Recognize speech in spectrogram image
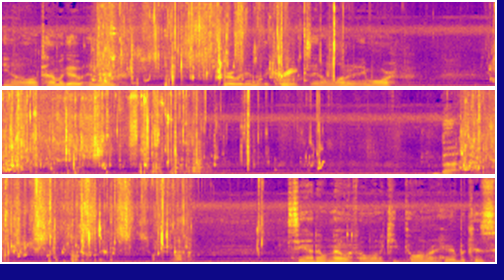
you know, a long time ago, and then throw it into the creek because they don't want it anymore. But see, I don't know if I want to keep going right here because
